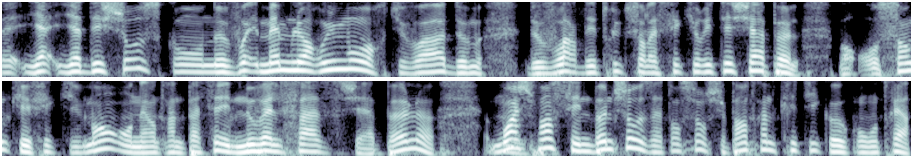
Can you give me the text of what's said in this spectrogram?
il y a, y a, des choses qu'on ne voit, même leur humour, tu vois, de, de voir des trucs sur la sécurité chez Apple. Bon, on sent qu'effectivement, on est en train de passer à une nouvelle phase chez Apple. Moi, mm. je pense que c'est une bonne chose. Attention, je suis pas en train de critiquer, au contraire.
